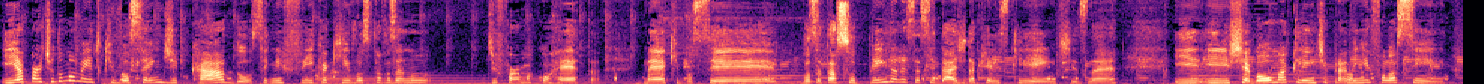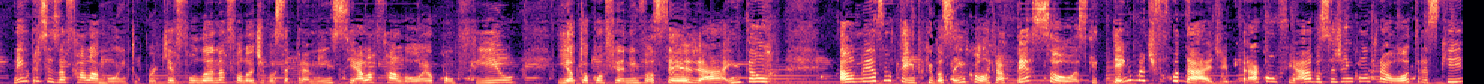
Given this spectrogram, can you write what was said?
E a partir do momento que você é indicado, significa que você está fazendo de forma correta, né? Que você você está suprindo a necessidade daqueles clientes, né? E, e chegou uma cliente para mim e falou assim: nem precisa falar muito, porque fulana falou de você para mim. Se ela falou, eu confio e eu tô confiando em você já. Então, ao mesmo tempo que você encontra pessoas que têm uma dificuldade para confiar, você já encontra outras que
